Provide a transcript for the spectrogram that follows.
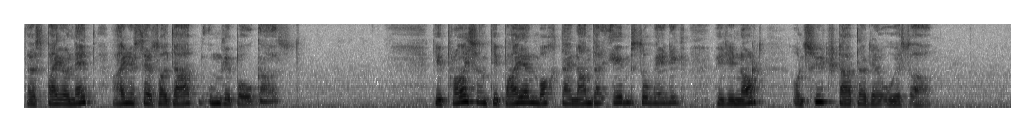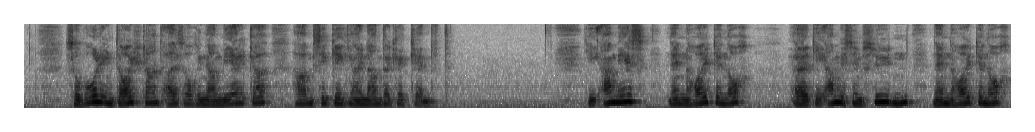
das Bajonett eines der Soldaten umgebogen hast. Die Preußen und die Bayern mochten einander ebenso wenig wie die Nord- und Südstaater der USA. Sowohl in Deutschland als auch in Amerika haben sie gegeneinander gekämpft. Die Amis nennen heute noch, äh, die Amis im Süden nennen heute noch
